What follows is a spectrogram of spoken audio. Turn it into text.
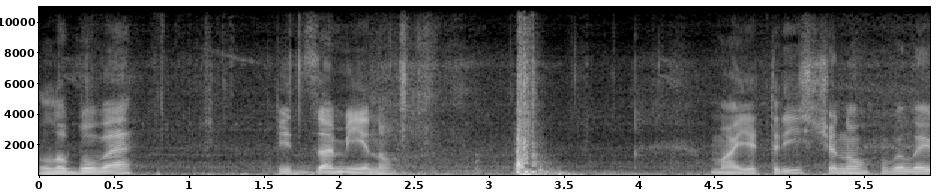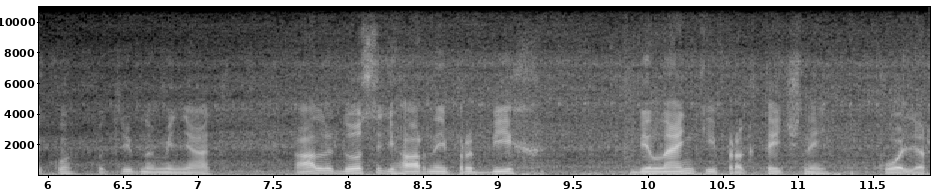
лобове під заміну. Має тріщину велику, потрібно міняти. Але досить гарний пробіг, біленький практичний колір.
